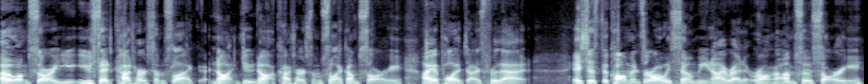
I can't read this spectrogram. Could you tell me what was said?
Oh, I'm sorry. You you said cut her some slack. Not do not cut her some slack. I'm sorry. I apologize for that. It's just the comments are always so mean. I read it wrong. I'm so sorry.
